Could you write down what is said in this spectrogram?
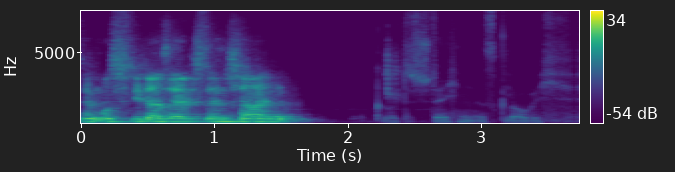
er muss wieder selbst entscheiden. Gut, Stechen ist, glaube ich,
